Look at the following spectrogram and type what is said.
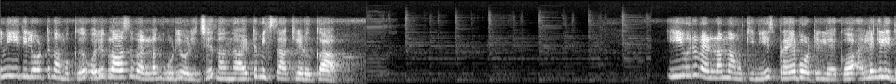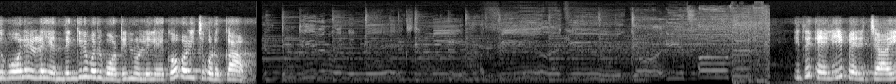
ഇനി ഇതിലോട്ട് നമുക്ക് ഒരു ഗ്ലാസ് വെള്ളം കൂടി ഒഴിച്ച് നന്നായിട്ട് മിക്സ് ആക്കി എടുക്കാം. ഈ ഒരു വെള്ളം നമുക്കിനി സ്പ്രേ ബോട്ടിലേക്കോ അല്ലെങ്കിൽ ഇതുപോലെയുള്ള എന്തെങ്കിലും ഒരു ബോട്ടിലിനുള്ളിലേക്കോ ഒഴിച്ചു കൊടുക്കാം. ഇത് എലി പെരിച്ചായി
